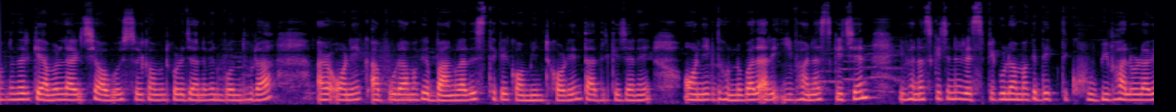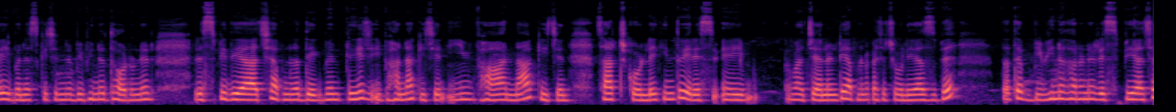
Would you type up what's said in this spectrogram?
আপনাদের কেমন লাগছে অবশ্যই কমেন্ট করে জানাবেন বন্ধুরা। আর অনেক আপুরা আমাকে বাংলাদেশ থেকে কমেন্ট করেন, তাদেরকে জানাই অনেক ধন্যবাদ। আর ইভানাস কিচেন, ইভানাস কিচেনের রেসিপিগুলো আমাকে দেখতে খুবই ভালো লাগে। ইভানাস কিচেনের বিভিন্ন ধরনের রেসিপি দেওয়া আছে, আপনারা দেখবেন please Ivana kitchen Ivana kitchen. Search করলে কিন্তু এই রেসিপি এই চ্যানেলটি আপনার কাছে চলে আসবে। তাতে বিভিন্ন ধরনের রেসিপি আছে,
